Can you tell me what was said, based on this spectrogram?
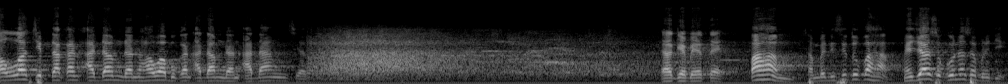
Allah ciptakan Adam dan Hawa bukan Adam dan Adang. Siapa? LGBT. Paham? Sampai di situ paham? Meja sukuna seberji.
